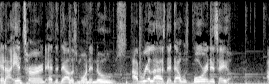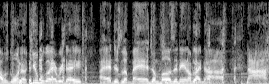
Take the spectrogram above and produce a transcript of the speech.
and I interned at the Dallas Morning News. I realized that that was boring as hell. I was going to a cubicle every day. I had this little badge I'm buzzing in. I'm like, nah, nah.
